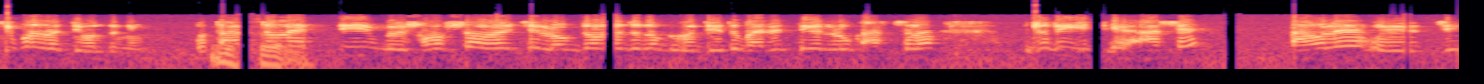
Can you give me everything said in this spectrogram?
ত্রিপুরা রাজ্যের মধ্যে নেই। তো তার জন্য একটি সমস্যা হয়েছে লকডাউনের জন্য যেহেতু বাইরের থেকে লোক আসছে না যদি আসে তাহলে যে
